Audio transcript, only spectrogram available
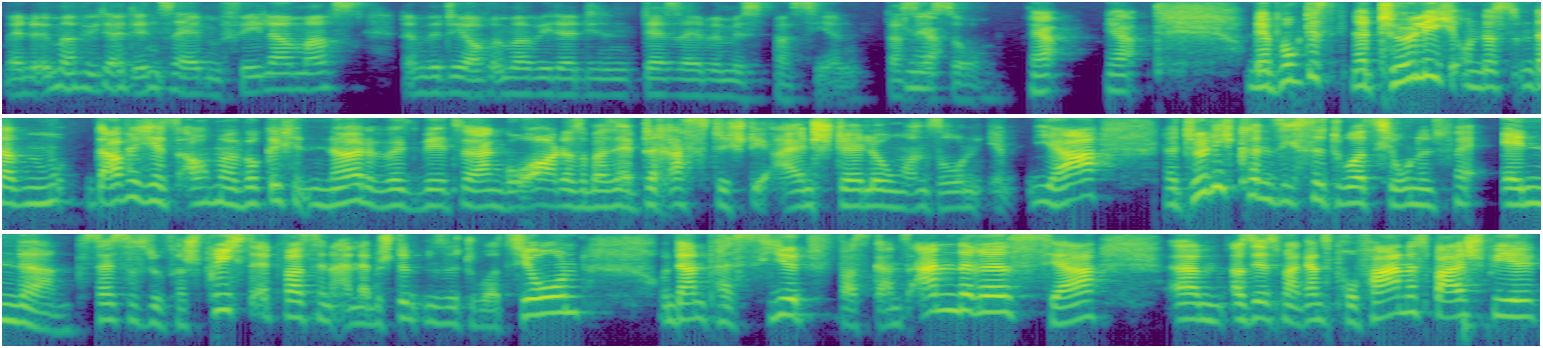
wenn du immer wieder denselben Fehler machst, dann wird dir auch immer wieder den, derselbe Mist passieren. Das ja. ist so. Ja, ja. Und der Punkt ist natürlich, und das und da darf ich jetzt auch mal wirklich, ne, da wird jetzt sagen, boah, das ist aber sehr drastisch, die Einstellung und so. Ja, natürlich können sich Situationen verändern. Das heißt, dass du versprichst etwas in einer bestimmten Situation und dann passiert was ganz anderes, ja. Ähm, also jetzt mal ganz profanes Beispiel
